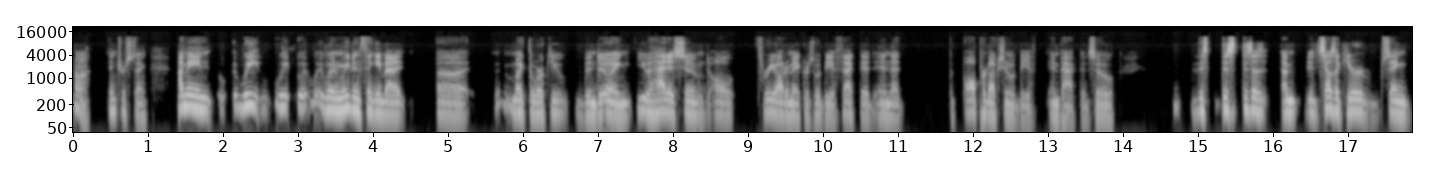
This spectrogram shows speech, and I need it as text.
Huh. Interesting. I mean, we we, we when we've been thinking about it, uh, Mike, the work you've been doing, you had assumed all three automakers would be affected and that the, all production would be impacted. So this this this is um it sounds like you're saying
